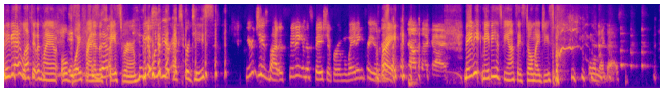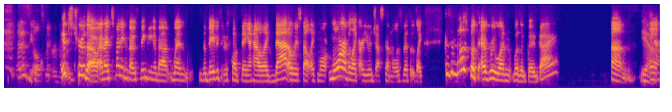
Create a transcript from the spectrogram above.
Maybe I left it with my old Is- boyfriend is in the that- space room. Is that one of your expertise? your G spot is sitting in the spaceship room waiting for you to Right. out that guy. Maybe maybe his fiance stole my G spot. Oh my gosh. that is the ultimate revenge. It's true though, and it's funny because I was thinking about when the Babysitters Club thing and how like that always felt like more more of a like, are you a Jessica and Elizabeth? It was like because in those books everyone was a good guy, um, Yeah. and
